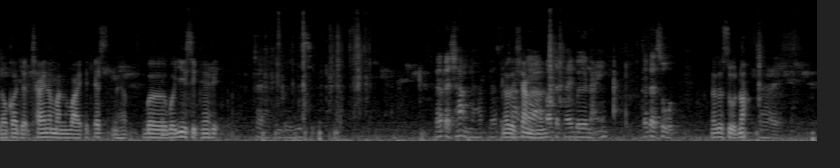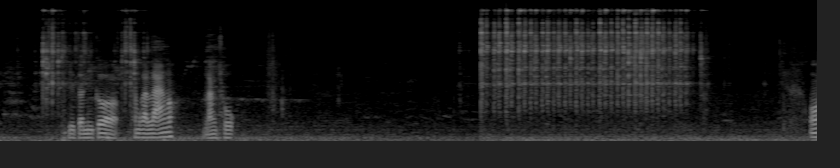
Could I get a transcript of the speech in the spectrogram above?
เราก็จะใช้น้ำมัน YSS นะครับ เบอร์เบอร์ยี่สิบใช่ไหมพี่ ใช่ครับเป็นเบอร์ยี่สิบแล้วแต่ช่างนะครับแล้วแต่ช่างว่านะเขาจะใช้เบอร์ไหน แล้วแต่สูตร แล้วจะสูตรเนาะ ใช่โอเคตอนนี้ก็ทำการล้างเนาะล้างโชคอ๋อ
